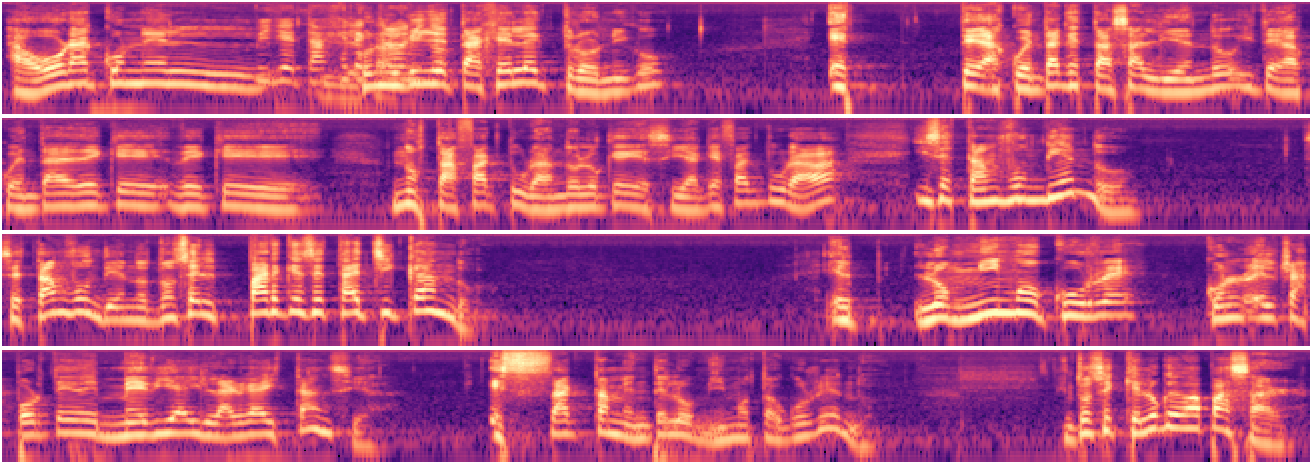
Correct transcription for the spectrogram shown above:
Ahora con el billetaje con electrónico, el billetaje electrónico te das cuenta que está saliendo y te das cuenta de que, de que no está facturando lo que decía que facturaba y se están fundiendo. Se están fundiendo. Entonces el parque se está achicando. lo mismo ocurre con el transporte de media y larga distancia. Exactamente lo mismo está ocurriendo. Entonces, ¿qué es lo que va a pasar?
